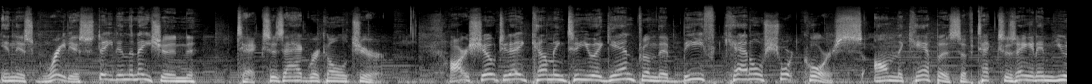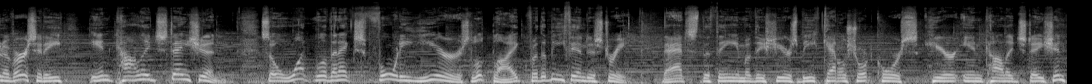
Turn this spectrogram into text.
in this greatest state in the nation, Texas agriculture. Our show today coming to you again from the Beef Cattle Short Course on the campus of Texas A&M University in College Station. So what will the next 40 years look like for the beef industry? That's the theme of this year's Beef Cattle Short Course here in College Station.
